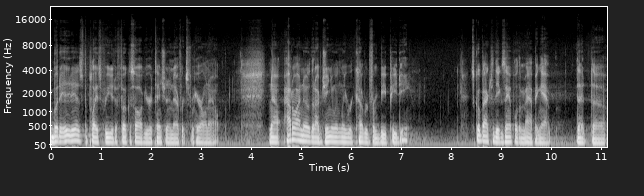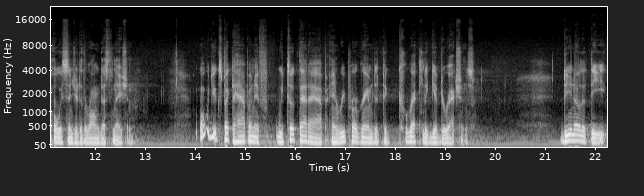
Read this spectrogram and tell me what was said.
But it is the place for you to focus all of your attention and efforts from here on out. Now, how do I know that I've genuinely recovered from BPD? Let's go back to the example of the mapping app that uh, always sends you to the wrong destination. What would you expect to happen if we took that app and reprogrammed it to correctly give directions? Do you know that the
